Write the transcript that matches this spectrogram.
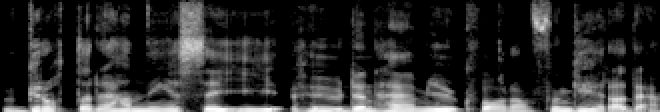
grottade han ner sig i hur den här mjukvaran fungerade.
